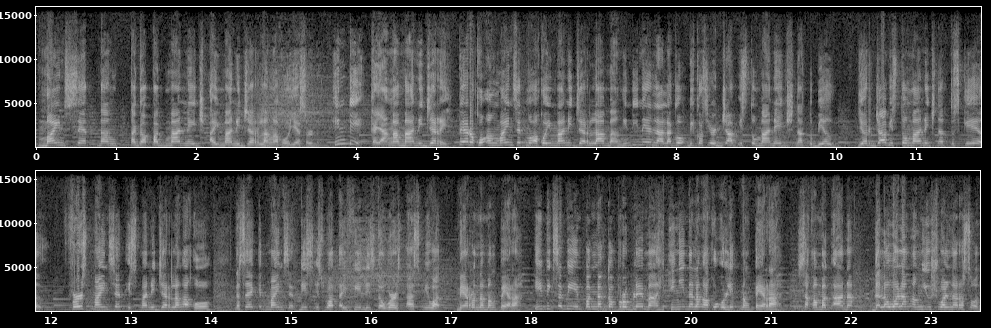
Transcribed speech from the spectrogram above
mindset ng tagapag-manage ay manager lang ako, yes or no? Hindi, kaya nga manager eh. Pero kung ang mindset mo ako ay manager lamang, hindi na yan lalago because your job is to manage, not to build. Your job is to manage, not to scale. First mindset is manager lang ako. The second mindset, this is what I feel is the worst. Ask me what? Meron namang pera. Ibig sabihin, pag nagka-problema, hingi na lang ako ulit ng pera sa kamag-anak. Dalawa lang ang usual na rason.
